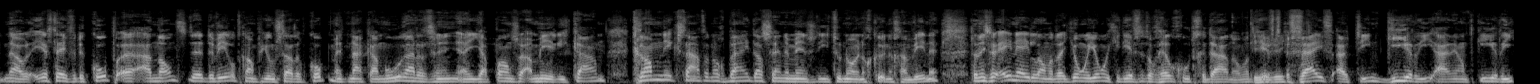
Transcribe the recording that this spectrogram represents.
nou, eerst even de kop. Uh, Anand, de, de wereldkampioen, staat op kop met Nakamura. Dat is een, een Japanse Amerikaan. Kramnik staat er nog bij. Dat zijn de mensen die het toernooi nog kunnen gaan winnen. Dan is er één Nederlander, dat jonge jongetje, die heeft het toch heel goed gedaan. Hoor, want Giri. die heeft 5 uit 10. Giri, Anand Giri.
